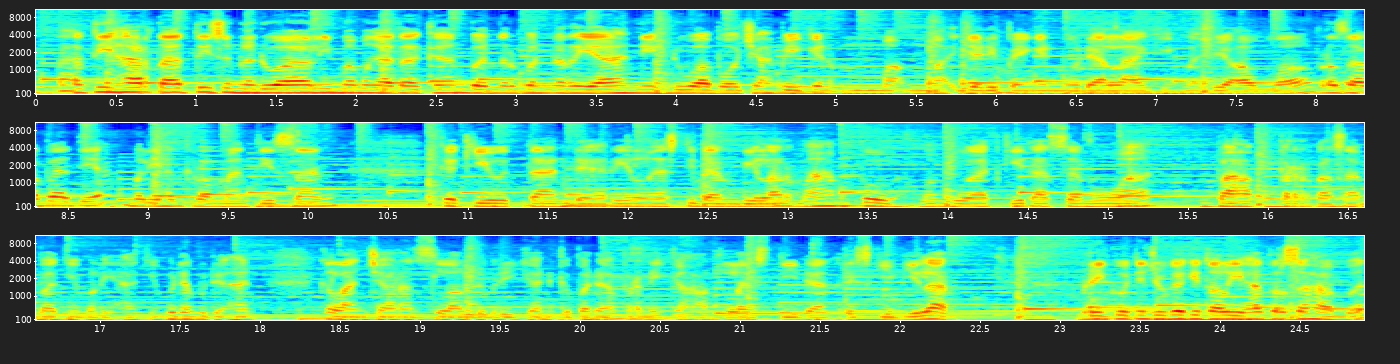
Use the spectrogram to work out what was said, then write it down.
Tati Hartati 925 mengatakan bener-bener ya nih dua bocah bikin emak-emak jadi pengen muda lagi. Masya Allah. Persahabat ya melihat keromantisan kekiutan dari Lesti dan Bilar mampu membuat kita semua baper persahabatnya melihatnya mudah-mudahan kelancaran selalu diberikan kepada pernikahan Lesti dan Rizky Bilar. Berikutnya juga kita lihat persahabat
